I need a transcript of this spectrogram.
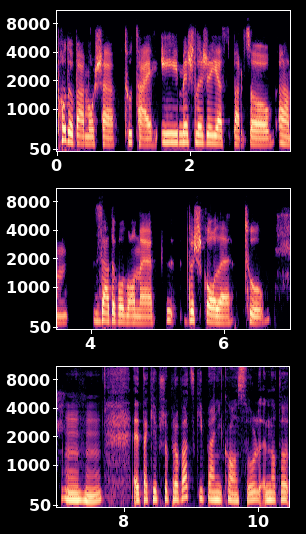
podoba mu się tutaj i myślę, że jest bardzo um, zadowolone w szkole tu. Mm-hmm. Takie przeprowadzki, pani konsul, no to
